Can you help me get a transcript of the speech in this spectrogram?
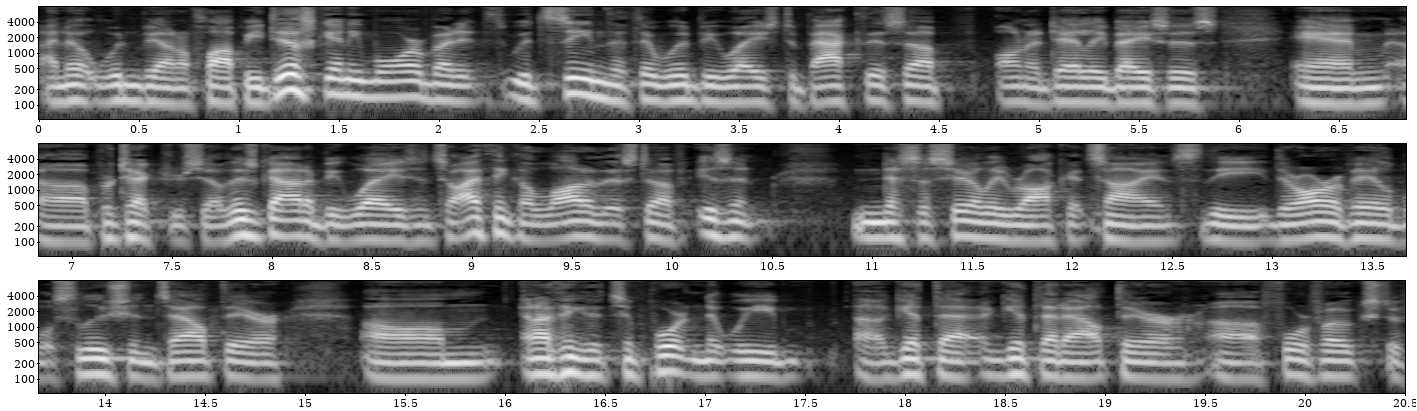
I know it wouldn't be on a floppy disk anymore, but it would seem that there would be ways to back this up on a daily basis and uh, protect yourself. There's got to be ways. And so I think a lot of this stuff isn't necessarily rocket science. The, there are available solutions out there. Um, and I think it's important that we uh, get that get that out there uh, for folks to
